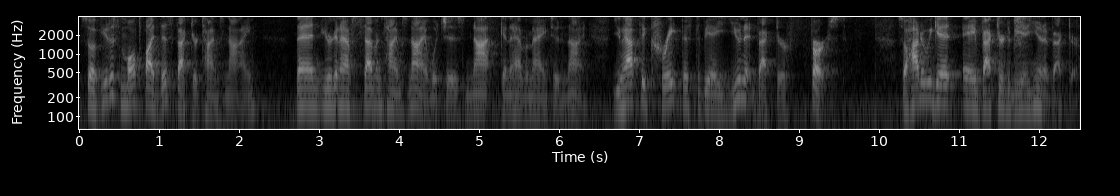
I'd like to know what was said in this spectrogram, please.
So if you just multiply this vector times 9, then you're going to have 7 times 9, which is not going to have a magnitude of 9. You have to create this to be a unit vector first. So how do we get a vector to be a unit vector?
